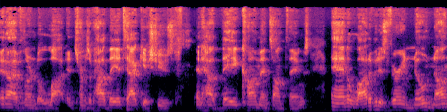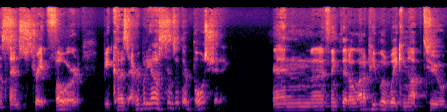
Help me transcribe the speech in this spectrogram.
And I've learned a lot in terms of how they attack issues and how they comment on things. And a lot of it is very no nonsense, straightforward because everybody else thinks that they're bullshitting. And I think that a lot of people are waking up to,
